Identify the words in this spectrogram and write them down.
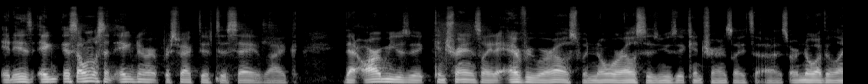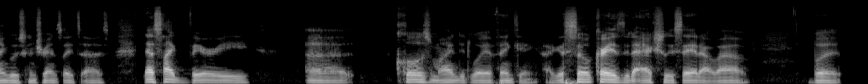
it is, it's almost an ignorant perspective to say, like, that our music can translate everywhere else, but nowhere else's music can translate to us, or no other language can translate to us. That's like very uh, closed-minded way of thinking. Like it's so crazy to actually say it out loud. But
